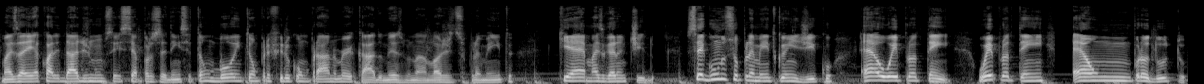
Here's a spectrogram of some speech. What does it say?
mas aí a qualidade não sei se a procedência é tão boa, então prefiro comprar no mercado mesmo, na loja de suplemento, que é mais garantido. Segundo suplemento que eu indico é o Whey Protein. O Whey Protein é um produto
